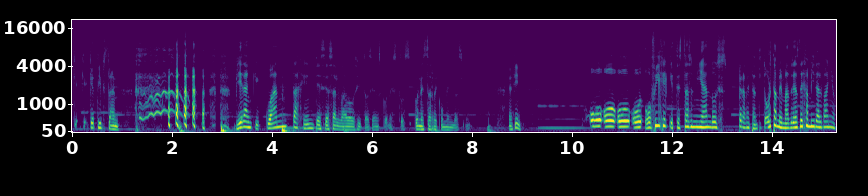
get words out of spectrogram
¿Qué, tips dan? Vieran que cuánta gente se ha salvado de situaciones con, estos, con estas recomendaciones. En fin. O, o, o, finge que te estás miando. Espérame tantito. Ahorita me madreas, déjame ir al baño.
